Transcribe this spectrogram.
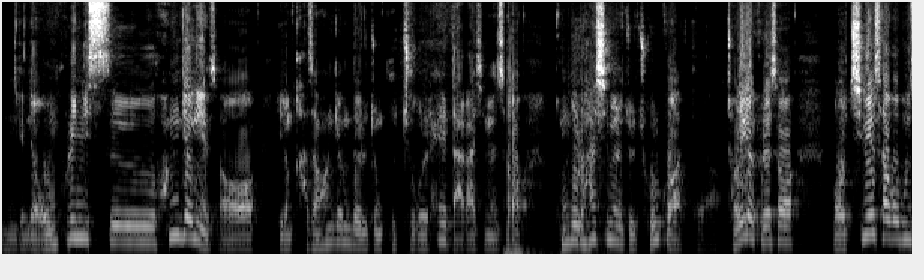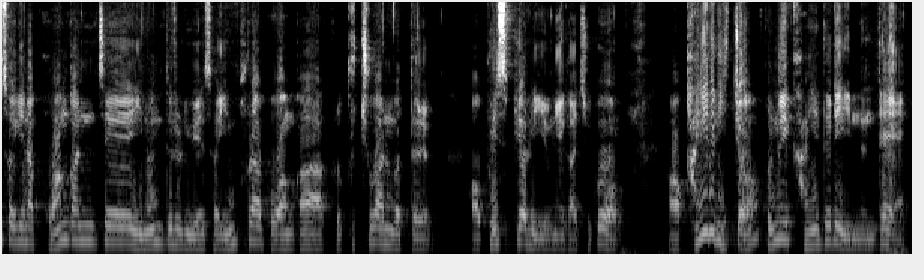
음, 근데 on-premise 환경에서 이런 가상 환경들을 좀 구축을 해 나가시면서 공부를 하시면 좀 좋을 것 같아요. 저희가 그래서 뭐 침해 사고 분석이나 보안 관제 인원들을 위해서 인프라 보안과 구축하는 것들 어, vSphere를 이용해 가지고 어, 강의들이 있죠. 분명히 강의들이 있는데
